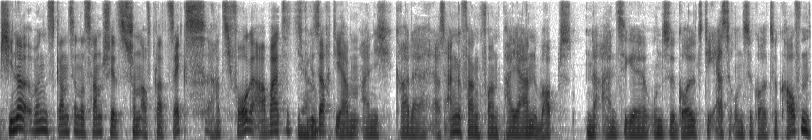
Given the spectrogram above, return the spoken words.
China übrigens ganz interessant, jetzt schon auf Platz 6, hat sich vorgearbeitet. Ja. Wie gesagt, die haben eigentlich gerade erst angefangen, vor ein paar Jahren überhaupt eine einzige Unze Gold, die erste Unze Gold zu kaufen.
